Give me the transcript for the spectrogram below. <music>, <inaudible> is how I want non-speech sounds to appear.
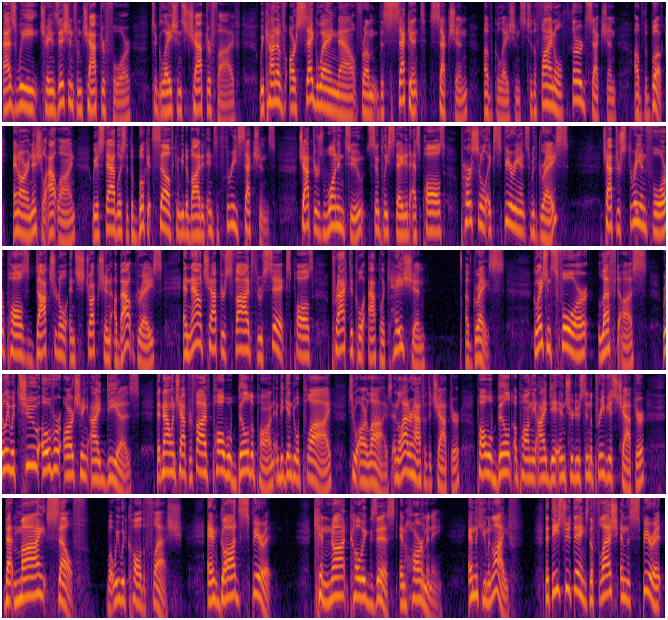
as we transition from chapter 4 to Galatians chapter 5, we kind of are segueing now from the second section of Galatians to the final third section of the book. In our initial outline, we established that the book itself can be divided into three sections. Chapters 1 and 2, simply stated as Paul's personal experience with grace. Chapters 3 and 4, Paul's doctrinal instruction about grace. And now, chapters 5 through 6, Paul's practical application of grace. Galatians 4 left us really with two overarching ideas that now in chapter 5, Paul will build upon and begin to apply to our lives. In the latter half of the chapter, Paul will build upon the idea introduced in the previous chapter that myself, what we would call the flesh, and God's Spirit cannot coexist in harmony in the human life. That these two things, the flesh and the spirit,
